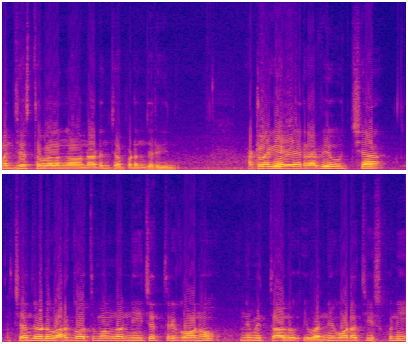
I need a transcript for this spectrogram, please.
మధ్యస్థ బలంగా ఉన్నాడని చెప్పడం జరిగింది. అట్లాగే రవి ఉచ్చ చంద్రుడు వర్గోత్తమంలో నీచ త్రికోణం నిమిత్తాలు ఇవన్నీ కూడా తీసుకుని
